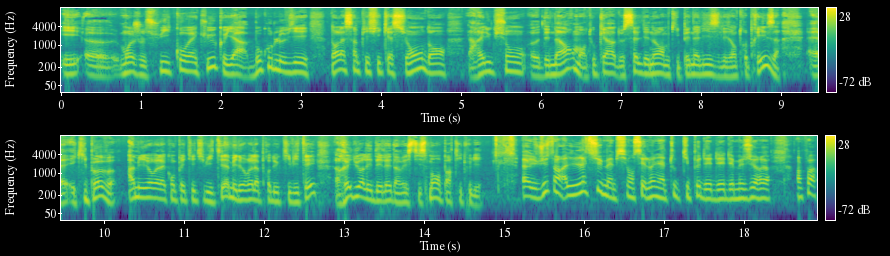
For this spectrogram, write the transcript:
Et euh, moi, je suis convaincu qu'il y a beaucoup de leviers dans la simplification, dans la réduction euh, des normes, en tout cas de celles des normes qui pénalisent les entreprises euh, et qui peuvent améliorer la compétitivité, améliorer la productivité, réduire les délais d'investissement en particulier. justement, là-dessus, même si on s'éloigne un tout petit peu des, des, mesures emploi,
